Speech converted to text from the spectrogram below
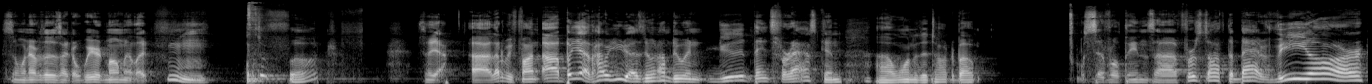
So whenever there's like a weird moment, like hmm, what the fuck. So yeah, uh, that'll be fun. Uh, but yeah, how are you guys doing? I'm doing good. Thanks for asking. I wanted to talk about several things. Uh, first off the bat, VR.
